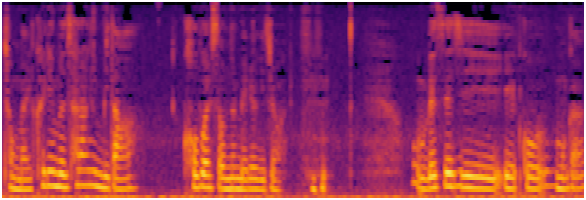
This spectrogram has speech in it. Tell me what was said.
정말 크림은 사랑입니다. 거부할 수 없는 매력이죠. 어, 메시지 읽고 뭔가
